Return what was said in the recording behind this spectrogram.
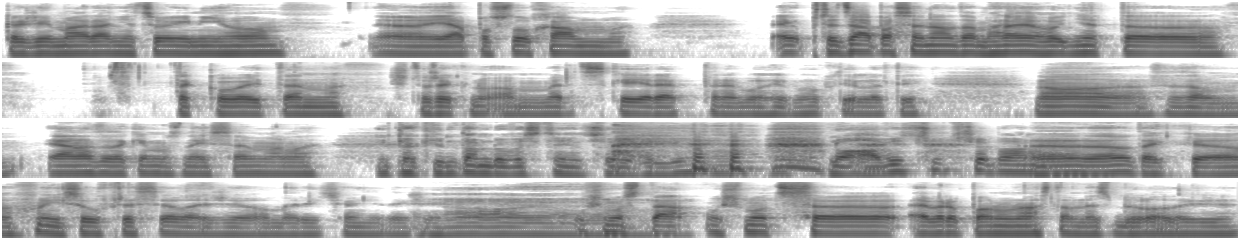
každý má rád něco jiného. Já poslouchám, eh, před zápasem nám tam hraje hodně t, takovej ten, když to řeknu, americký rap nebo hip-hop tyhle ty. No, já tam, já na to taky moc nejsem, ale Tak jim tam doveste něco dobrýho. No, no a víc třeba, no. eh, no, tak uh, oni jsou v přesile, že jo, američani, takže Jo, jo, už jo. moc, ta, už moc eh, Evropanů nás tam nezbylo, takže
